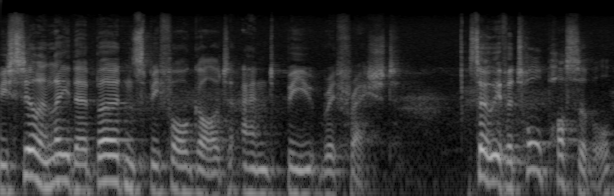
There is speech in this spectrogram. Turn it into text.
be still and lay their burdens before God and be refreshed. So, if at all possible,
